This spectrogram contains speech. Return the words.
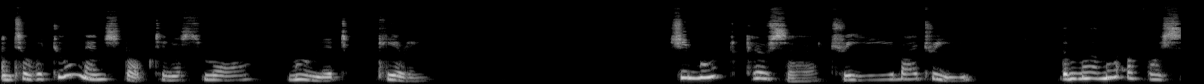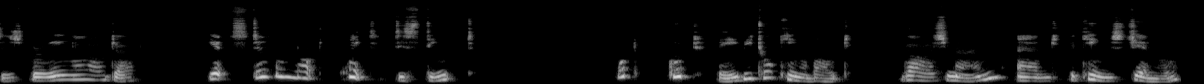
until the two men stopped in a small, moonlit clearing. She moved closer, tree by tree, the murmur of voices growing louder, yet still not quite distinct. What could they be talking about? Gar's man and the king's general.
